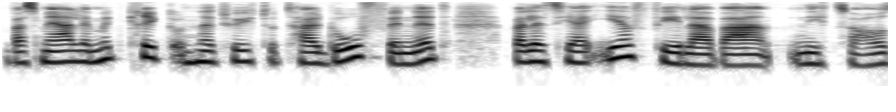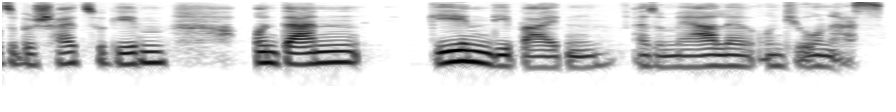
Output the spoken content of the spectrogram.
was Merle mitkriegt und natürlich total doof findet, weil es ja ihr Fehler war, nicht zu Hause Bescheid zu geben. Und dann gehen die beiden, also Merle und Jonas.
